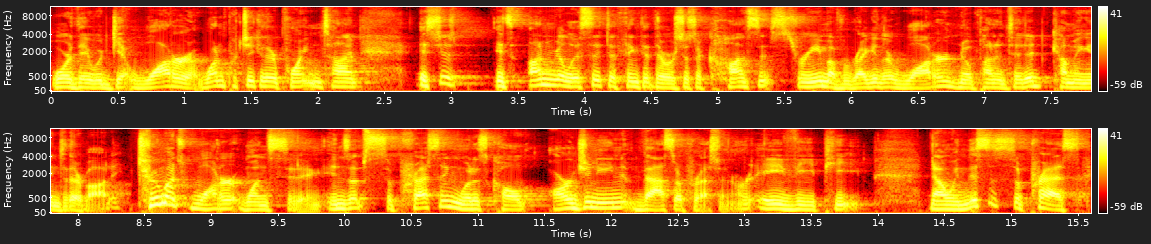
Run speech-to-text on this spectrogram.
or they would get water at one particular point in time. It's just, it's unrealistic to think that there was just a constant stream of regular water, no pun intended, coming into their body. Too much water at one sitting ends up suppressing what is called arginine vasopressin, or AVP. Now, when this is suppressed,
